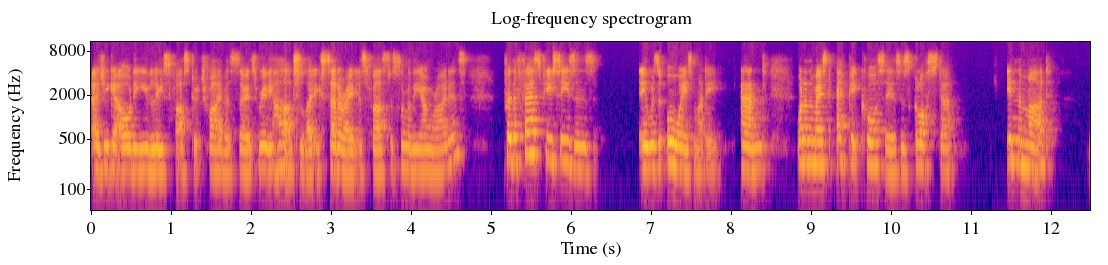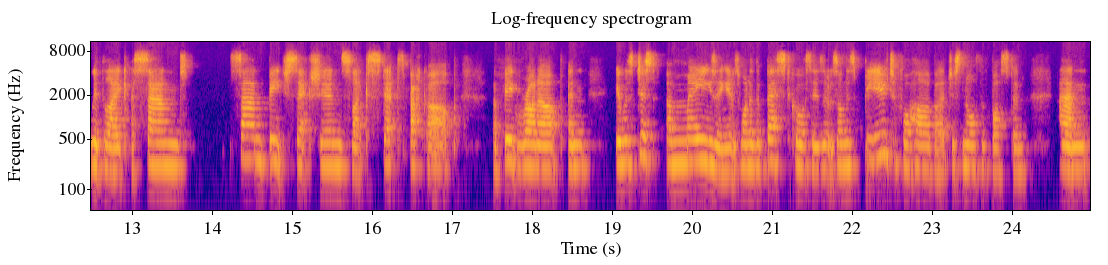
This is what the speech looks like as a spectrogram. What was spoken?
as you get older, you lose fast twitch fibers, so it's really hard to like accelerate as fast as some of the young riders. For the first few seasons, it was always muddy, and one of the most epic courses is Gloucester in the mud with like a sand sand beach sections, like steps back up, a big run up, and it was just amazing. It was one of the best courses. It was on this beautiful harbour just north of Boston, and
